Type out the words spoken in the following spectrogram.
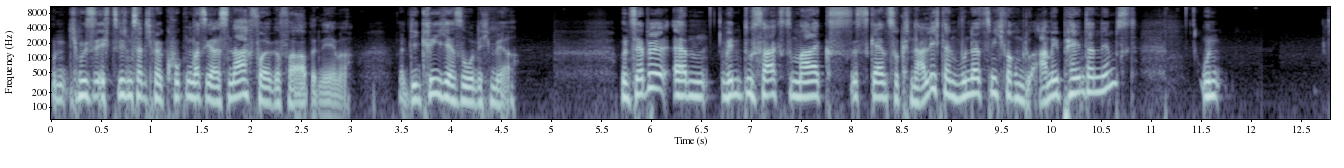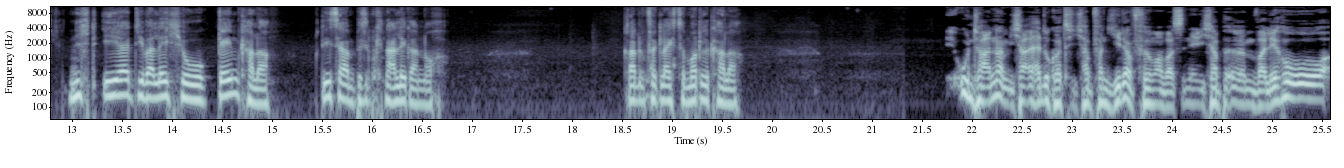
Und ich muss echt zwischenzeitlich mal gucken, was ich als Nachfolgefarbe nehme. Die kriege ich ja so nicht mehr. Und Seppel, ähm, wenn du sagst, du magst es gern so knallig, dann wundert es mich, warum du Army Painter nimmst und nicht eher die Vallejo Game Color. Die ist ja ein bisschen knalliger noch. Gerade im Vergleich zur Model Color. Unter anderem, ich, oh Gott, ich habe von jeder Firma was. Ich habe ähm, Vallejo,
